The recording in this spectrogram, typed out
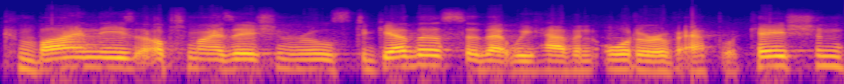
combine these optimization rules together so that we have an order of application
